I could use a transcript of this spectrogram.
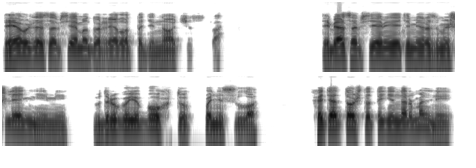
Ты уже совсем одурел от одиночества. Тебя со всеми этими размышлениями в другую бухту понесло. Хотя то, что ты ненормальный,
